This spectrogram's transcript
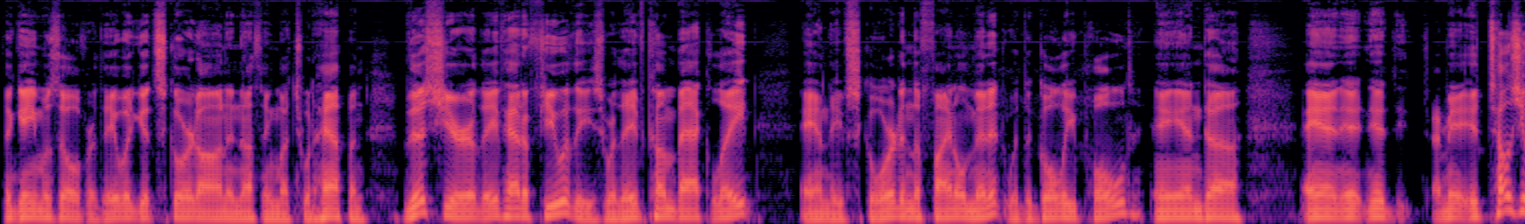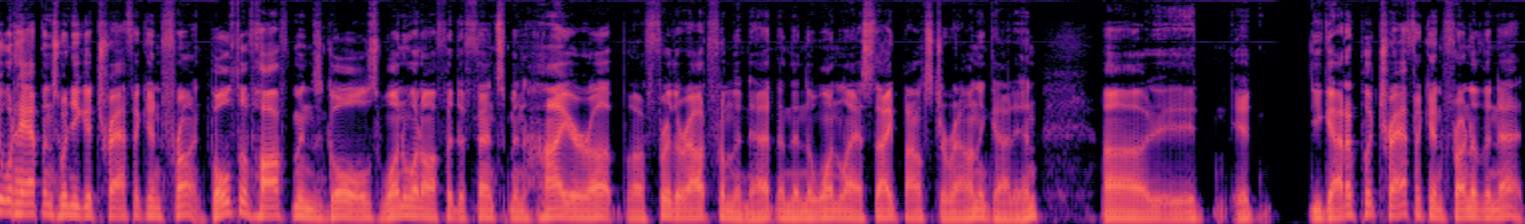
the game was over. They would get scored on and nothing much would happen. This year, they've had a few of these where they've come back late and they've scored in the final minute with the goalie pulled. And, uh, and it, it, I mean, it tells you what happens when you get traffic in front. Both of Hoffman's goals, one went off a defenseman higher up, uh, further out from the net, and then the one last night bounced around and got in. Uh, it, it, you got to put traffic in front of the net,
